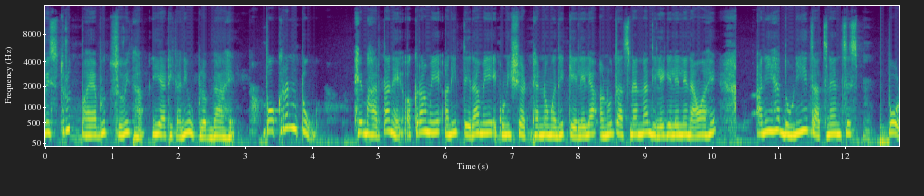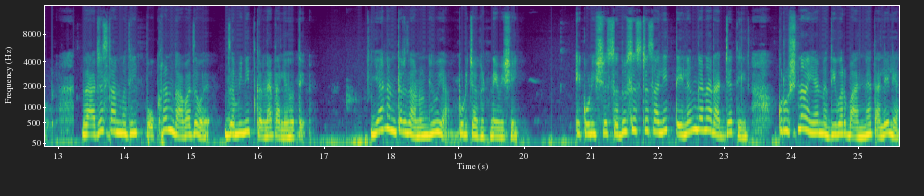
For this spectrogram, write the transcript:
विस्तृत पायाभूत सुविधा या ठिकाणी उपलब्ध आहे. पोखरण टू हे भारताने अकरा मे आणि तेरा मे एकोणीसशे अठ्ठ्याण्णवमध्ये केलेल्या अणुचाचण्यांना दिले गेलेले नाव आहे. आणि ह्या दोन्ही चाचण्यांचे स्फोट राजस्थानमधील पोखरण गावाजवळ जमिनीत करण्यात आले होते. यानंतर जाणून घेऊया पुढच्या घटनेविषयी. एकोणीसशे सदुसष्ट साली तेलंगणा राज्यातील कृष्णा या नदीवर बांधण्यात आलेल्या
